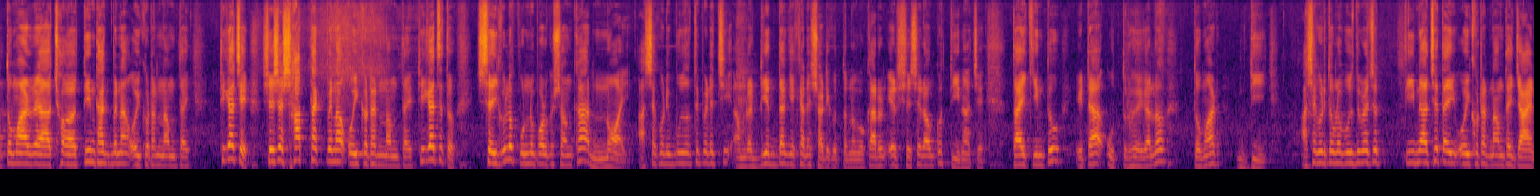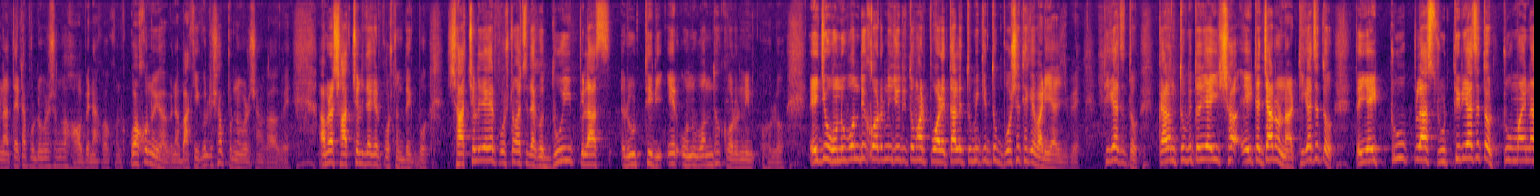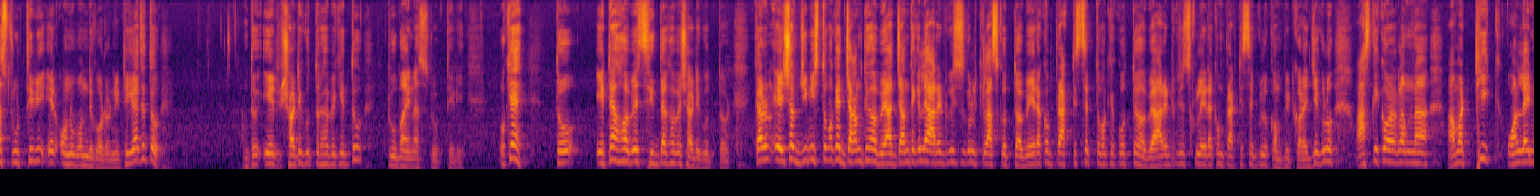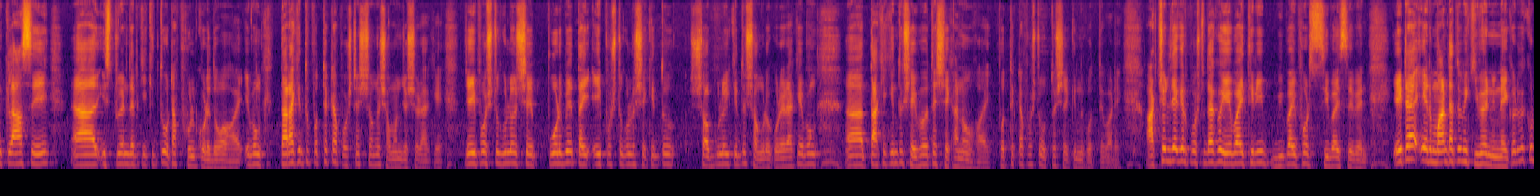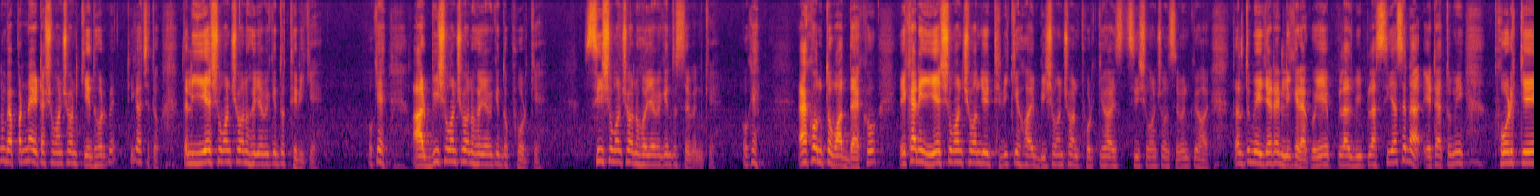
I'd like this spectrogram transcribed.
তোমার ছ, তিন থাকবে না, ওই কোটার নাম তাই। ঠিক আছে? শেষে সাত থাকবে না, ওই কটার নাম তাই। ঠিক আছে তো? সেইগুলো পূর্ণবর্গ সংখ্যা নয়। আশা করি বুঝাতে পেরেছি। আমরা ডিয়ের দাগ এখানে সঠিক উত্তর নেব, কারণ এর শেষের অঙ্ক তিন আছে। তাই কিন্তু এটা উত্তর হয়ে গেল তোমার ডি। আশা করি তোমরা বুঝতে পেরেছ। তিন আছে, তাই ওই কোটার নাম তাই যায় না, তাই এটা পূর্ণবর্গ সংখ্যা হবে না কখনো, কখনোই হবে না, বাকিগুলো সব পূর্ণবর্গ সংখ্যা হবে। আমরা সাতচল্লিশ জায়গার প্রশ্ন দেখব। সাতচল্লিশ জায়গার প্রশ্ন আছে, দেখো, দুই প্লাস রুট থ্রি এর অনুবন্ধ করণী হলো। এই যে অনুবন্ধী করণী যদি তোমার পড়ে, তাহলে তুমি কিন্তু বসে থেকে বাড়ি আসবে, ঠিক আছে তো? কারণ তুমি তো এই এইটা জানো না, ঠিক আছে তো? তো এই টু প্লাস রুট থ্রি আছে তো টু মাইনাস রুট থ্রি এর অনুবন্ধী করণী ঠিক আছে তো? তো এর সঠিক উত্তর হবে কিন্তু two minus root three okay তো এটা হবে সিদ্ধাক হবে সঠিক উত্তর। কারণ এইসব জিনিস তোমাকে জানতে হবে, আর জানতে গেলে আর এডুকেশন স্কুল ক্লাস করতে হবে, এরকম প্র্যাকটিস সেট তোমাকে করতে হবে। আর এডুকেশন স্কুলে এরকম প্র্যাকটিস সেটগুলো কমপ্লিট করায়, যেগুলো আজকে করালাম না, আমার ঠিক অনলাইন ক্লাসে স্টুডেন্টদেরকে কিন্তু ওটা ফুল করে দেওয়া হয় এবং তারা কিন্তু প্রত্যেকটা প্রশ্নের সঙ্গে সামঞ্জস্য রাখে। যে এই প্রশ্নগুলো সে পড়বে, তাই এই প্রশ্নগুলো সে কিন্তু সবগুলোই কিন্তু সংগ্রহ করে রাখে এবং তাকে কিন্তু সেইভাবে শেখানোও হয়। প্রত্যেকটা প্রশ্ন উত্তর সে কিন্তু করতে পারে। আটচল্লিশ জায়গার প্রশ্ন দেখো A by three B by four C by seven এটা এর মানটা তুমি কীভাবে নির্ণয় করবে? কোনো ব্যাপার না, এটা সমান সমান কে ধরবে? ঠিক আছে তো? তাহলে ইয়ে সমান সমান হয়ে যাবে কিন্তু থ্রি কে ওকে আর বি সমান সমান হয়ে যাবে কিন্তু ফোর কে, সি সমান সমান হয়ে যাবে কিন্তু সেভেন কে ওকে এখন তোমার দেখো, এখানে এ সমান সমান যদি থ্রি কে হয়, বি সমান সমান ফোর কে হয়, সি সমান সমান সেভেন কে হয়, তাহলে তুমি এই জায়গাটা লিখে রাখো, A plus B plus C আছে না? এটা তুমি ফোর কে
